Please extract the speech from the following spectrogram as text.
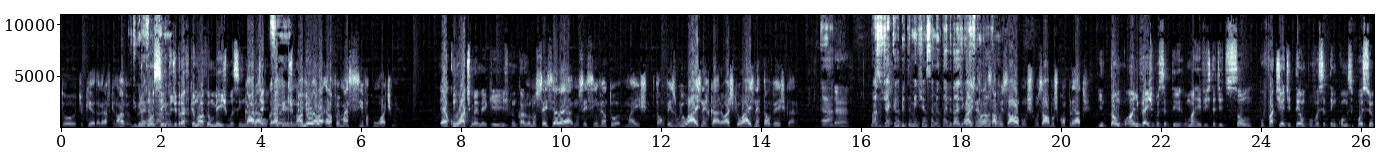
Do, de quê? Da Graphic Novel? De graphic do conceito novel? de Graphic Novel mesmo, assim. Cara, o Graphic Novel ela, ela foi massiva com o Watchmen. É, com o Watchmen é meio que escancarou. Eu não sei se ela é, não sei se inventou, mas talvez o Will Eisner, cara. Eu acho que o Eisner talvez, cara. É. é. Mas o Jack Kirby também tinha essa mentalidade. O Eisner lançava os álbuns, uns álbuns completos. Então, ao invés de você ter uma revista de edição por fatia de tempo, você tem como se fosse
